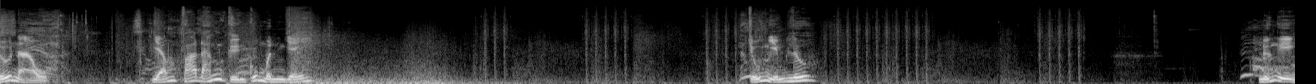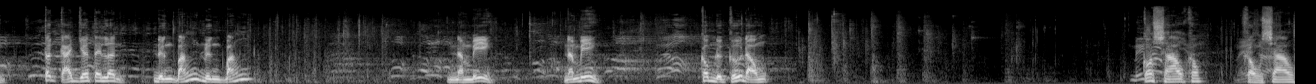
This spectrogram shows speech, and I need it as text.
Đứa nào Dám phá đám chuyện của mình vậy? Chủ nhiệm Lưu. Đứng yên, Tất cả giơ tay lên, Đừng bắn đừng bắn. Nằm yên Nằm yên, Không được cử động. Có sao không? Không sao,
